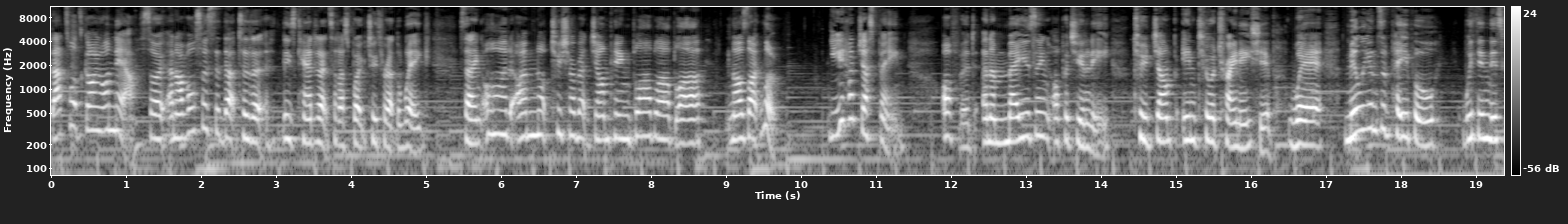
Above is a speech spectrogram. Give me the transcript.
that's what's going on now. So, and I've also said that to the these candidates that I spoke to throughout the week, saying, "Oh, I'm not too sure about jumping," blah blah blah. And I was like, "Look, you have just been offered an amazing opportunity to jump into a traineeship where millions of people within this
